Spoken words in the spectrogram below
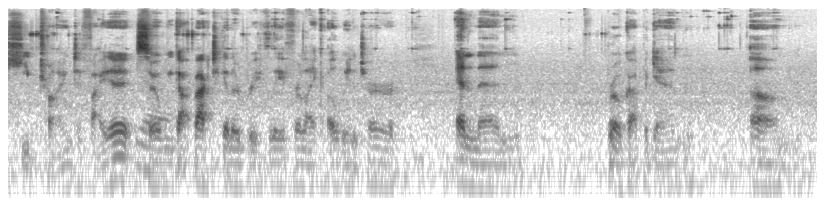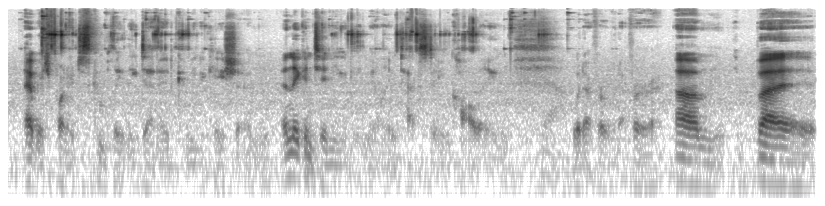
keep trying to fight it. So we got back together briefly for like a winter and then broke up again. Um, at which point I just completely deaded communication. And they continued emailing, texting, calling, Yeah. whatever, whatever. Um, but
